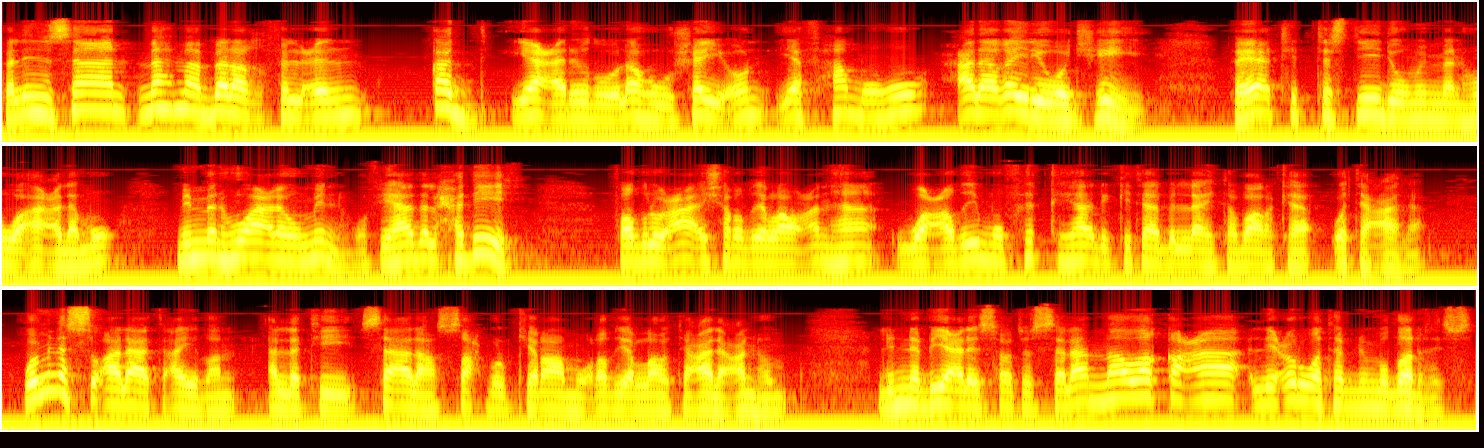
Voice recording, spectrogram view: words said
فالإنسان مهما بلغ في العلم قد يعرض له شيء يفهمه على غير وجهه. فيأتي التسديد ممن هو أعلم ممن هو أعلم منه. وفي هذا الحديث فضل عائشة رضي الله عنها وعظيم فقهها لكتاب الله تبارك وتعالى. ومن السؤالات أيضا التي سألها الصحب الكرام رضي الله تعالى عنهم للنبي عليه الصلاة والسلام ما وقع لعروة بن مضرس؟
